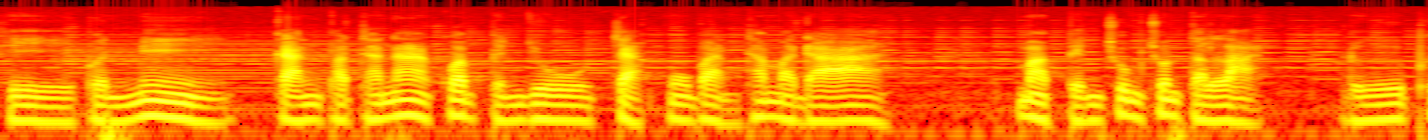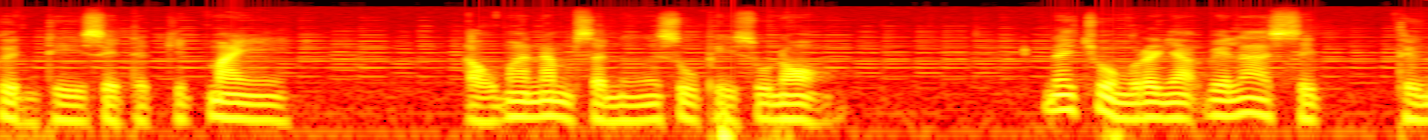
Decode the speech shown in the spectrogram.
ที่เพิ่นมีการพัฒนาความเป็นอยู่จากหมู่บ้านธรรมดา มาเป็นชุมชนตลาด หรือพื้นที่เศรษฐกิจใหม่ เอามานำเสนอสู่พี่สู่น้องในช่วงระยะเวลา 10 ถึง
